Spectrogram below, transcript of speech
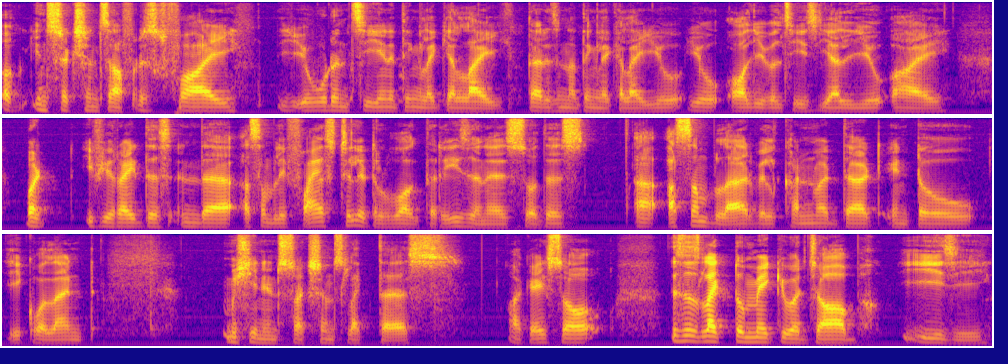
uh, instructions of RISC-V you wouldn't see anything like li there is nothing like li you you all you will see is lui if you write this in the assembly file still it will work. The reason is so this uh, assembler will convert that into equivalent machine instructions like this. Okay so this is like to make your job easy.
